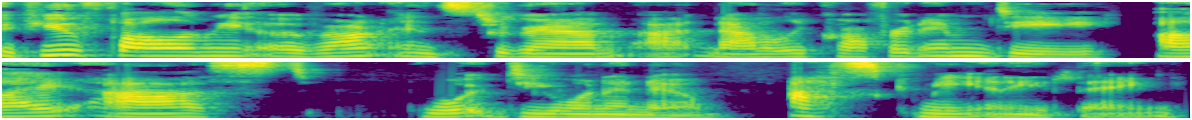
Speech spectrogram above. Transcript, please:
If you follow me over on Instagram at Natalie Crawford MD, I asked what do you want to know? Ask me anything.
